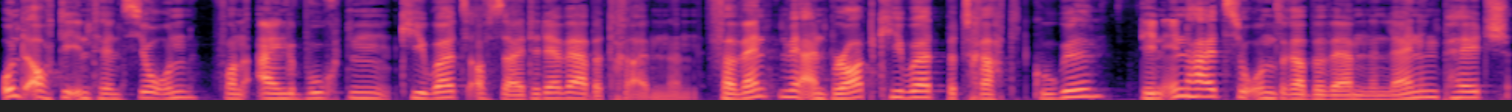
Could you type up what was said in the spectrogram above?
und auch die Intention von eingebuchten Keywords auf Seite der Werbetreibenden. Verwenden wir ein Broad Keyword, betrachtet Google den Inhalt zu unserer bewerbenden Landingpage,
